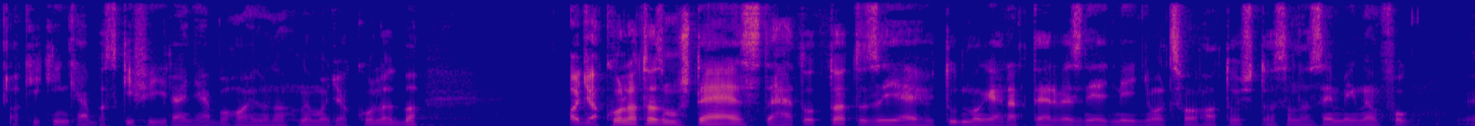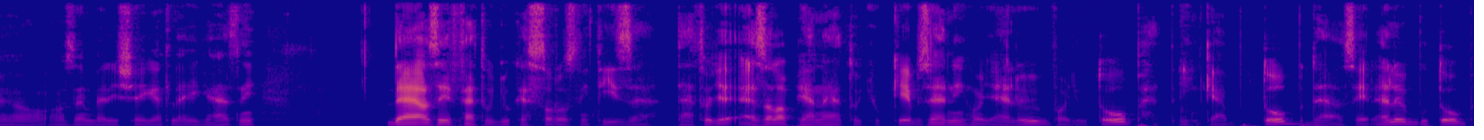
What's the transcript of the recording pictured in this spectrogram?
akik inkább az kifi irányába hajlanak, nem a gyakorlatba. A gyakorlat az most ez, tehát ott tart az AI, hogy tud magának tervezni egy 486-ost, azon azért még nem fog az emberiséget leigázni, de azért fel tudjuk ezt szorozni tízzel. Tehát, hogy ez alapján el tudjuk képzelni, hogy előbb vagy utóbb, hát inkább utóbb, de azért előbb-utóbb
